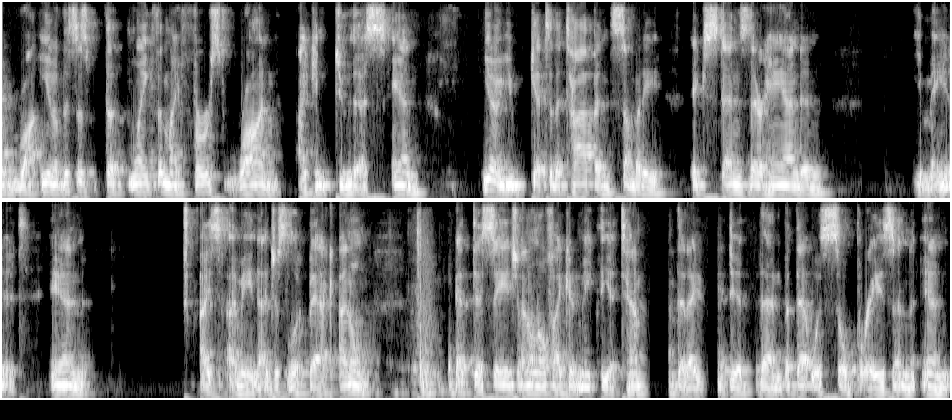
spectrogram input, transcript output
run. You know, this is the length of my first run. I can do this. And you know, you get to the top and somebody extends their hand and you made it. And I, I mean, I just look back. I don't, at this age, I don't know if I could make the attempt that I did then, but that was so brazen and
